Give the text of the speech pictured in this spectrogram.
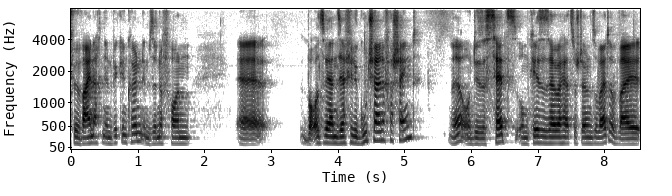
für Weihnachten entwickeln können, im Sinne von, äh, bei uns werden sehr viele Gutscheine verschenkt ne? und diese Sets, um Käse selber herzustellen und so weiter, weil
